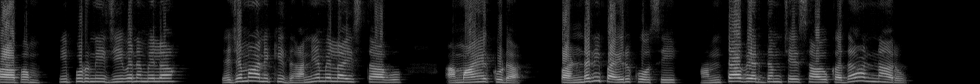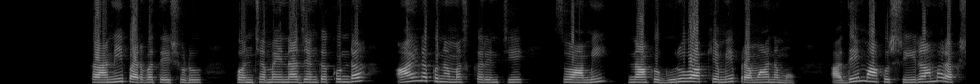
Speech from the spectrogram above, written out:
పాపం ఇప్పుడు నీ జీవనమెలా? యజమానికి ధాన్యమెలా ఇస్తావు? అమాయకుడా పండని పైరు కోసి అంతా వ్యర్థం చేశావు కదా అన్నారు. కానీ పర్వతేశుడు కొంచెమైనా జంకకుండా ఆయనకు నమస్కరించి స్వామి నాకు గురువాక్యమే ప్రమాణము. అదే మాకు శ్రీరామ రక్ష.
